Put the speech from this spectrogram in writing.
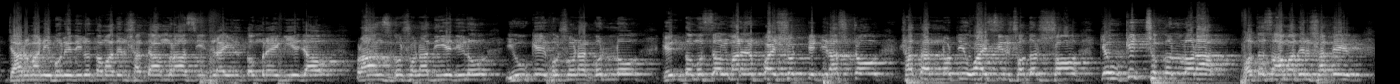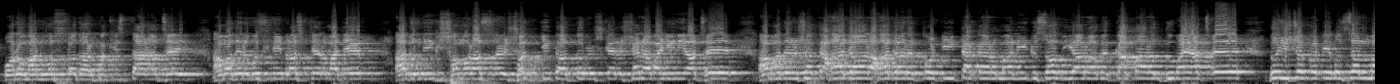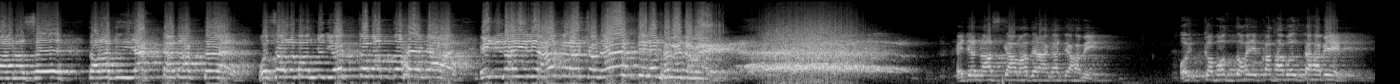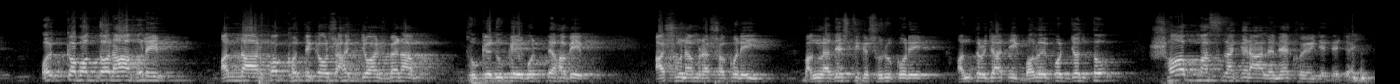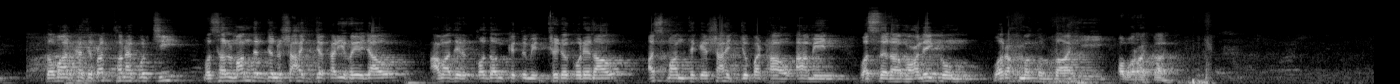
জার্মানি বলে দিল, তোমাদের সাথে আমরা আছি, ইসরায়েল, তোমরা এগিয়ে যাও। ফ্রান্স ঘোষণা দিয়ে দিল, ইউকে ঘোষণা করল, কিন্তু মুসলমানের পঁয়ষট্টিটি রাষ্ট্র, সাতান্নটি ওয়াইসির সদস্য, কেউ কিচ্ছু করল না। অথচ আমাদের সাথে পরমাণু অস্ত্রধর পাকিস্তান আছে। আমাদের মুসলিম রাষ্ট্রের মাঝে আধুনিক সমরাস্ত্রে সজ্জিত তুরস্কের সেনাবাহিনী আছে। আমাদের সাথে হাজার হাজার কোটি টাকার মালিক সৌদি আরব, কাতার, দুবাই আছে। দুইশো কোটি মুসলমান আছে। তারা যদি একটা ডাক দেয় মুসলমান যদি ঐক্যবদ্ধ হয়ে যায় ইসরায়েলি আগ্রাসন একদিনে থেমে যাবে। এই জন্য আজকে আমাদের আগাতে হবে। ঐক্যবদ্ধ হয়ে কথা বলতে হবে। ঐক্যবদ্ধ না হলে আল্লাহর পক্ষ থেকেও সাহায্য আসবে না। ধুকে ধুকে মরতে হবে। আসুন আমরা সকলেই বাংলাদেশ থেকে শুরু করে আন্তর্জাতিক বলয় পর্যন্ত সব মাসলাকের আলেম এক হয়ে যেতে চাই। তোমার কাছে প্রার্থনা করছি, মুসলমানদের জন্য সাহায্যকারী হয়ে যাও। আমাদের কদমকে তুমি দৃঢ় করে দাও, আসমান থেকে সাহায্য পাঠাও, আমিন। আসসালামু আলাইকুম ওরহমতুল্লাহি অবরাকাত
